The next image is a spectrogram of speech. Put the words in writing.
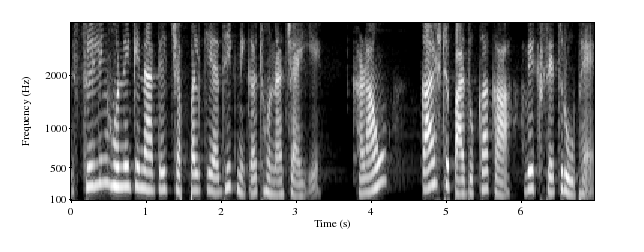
स्त्रीलिंग होने के नाते चप्पल के अधिक निकट होना चाहिए। खड़ाऊ काष्ट पादुका का विकसित रूप है।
